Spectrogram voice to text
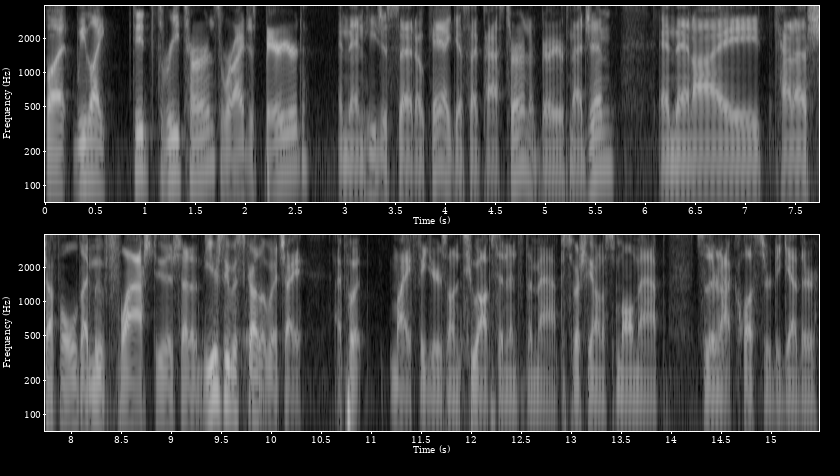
but we like did three turns where I just barriered, and then he just said, "Okay, I guess I passed turn. I barriered Mad Jim." And then I kind of shuffled. I moved Flash to the other side of them. Usually with Scarlet Witch, I, I put my figures on two opposite ends of the map, especially on a small map, so they're not clustered together.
